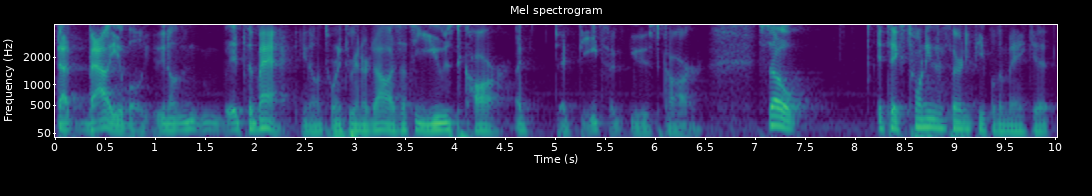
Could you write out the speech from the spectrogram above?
that valuable. You know, it's a bag, you know, $2,300. That's a used car, a a decent used car. So it takes 20 to 30 people to make it.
